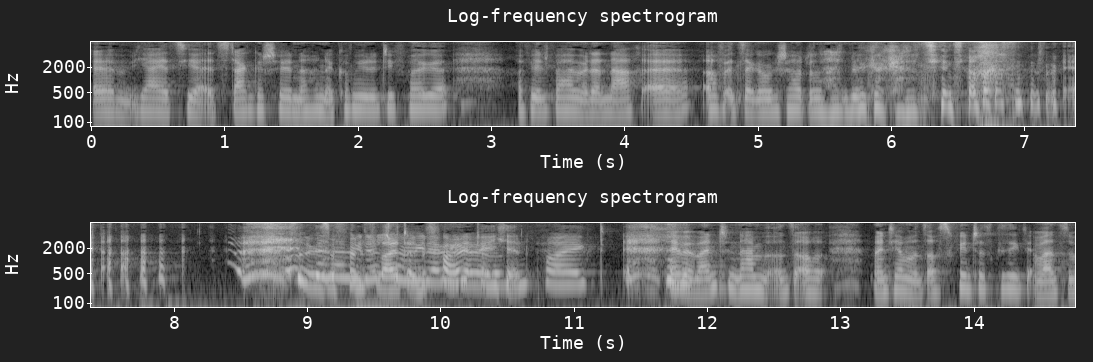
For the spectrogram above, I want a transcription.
ähm, ja, jetzt hier als Dankeschön noch eine Community-Folge. Auf jeden Fall haben wir danach äh, auf Instagram geschaut und hatten wir gar keine 10.000 mehr. sind so fünf Leute wieder, entfolgt. wieder welche entfolgt. Ja, bei manchen haben uns auch, manche haben uns auch Screenshots geschickt, da waren es so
